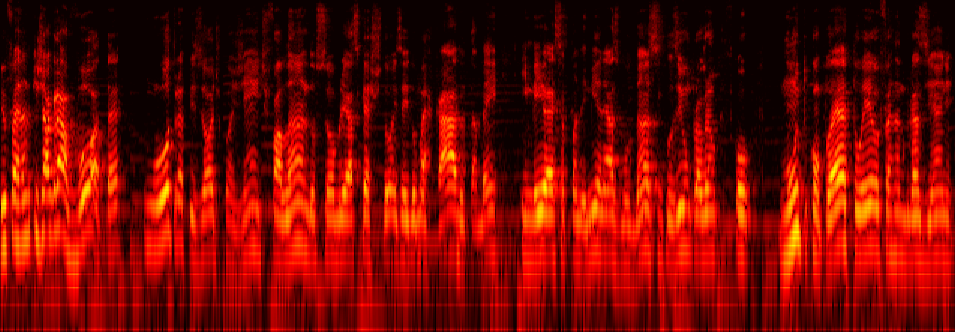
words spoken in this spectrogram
e o Fernando que já gravou até um outro episódio com a gente, falando sobre as questões aí do mercado também, em meio a essa pandemia, né, as mudanças, inclusive um programa que ficou muito completo, eu e Fernando Graziani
